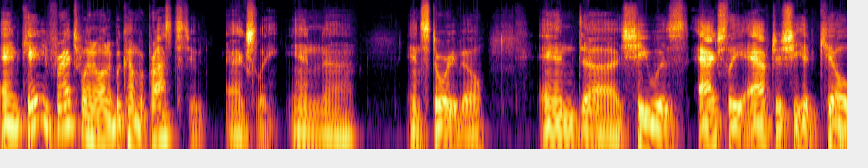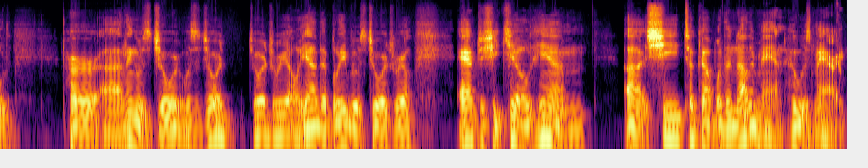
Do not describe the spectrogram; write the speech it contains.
and Katie Fretch went on to become a prostitute, actually, in uh, in Storyville, and uh, she was actually after she had killed her, uh, I think it was George, was it George George Real? Yeah, I believe it was George Real. After she killed him, uh, she took up with another man who was married,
